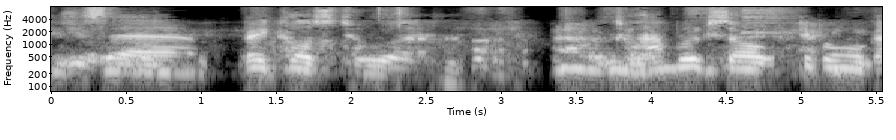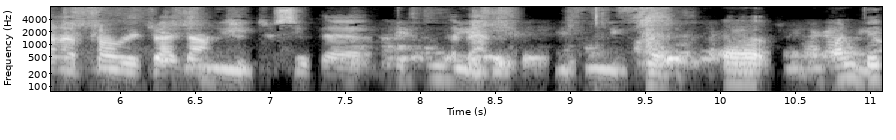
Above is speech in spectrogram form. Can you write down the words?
is uh, very close to uh, to Hamburg, so people are gonna probably drive down to, to see the, the band. Uh, one big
